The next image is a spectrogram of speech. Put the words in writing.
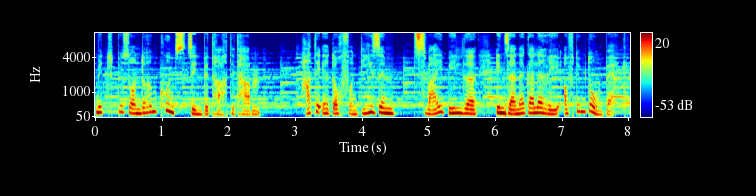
mit besonderem Kunstsinn betrachtet haben. Hatte er doch von diesem zwei Bilder in seiner Galerie auf dem Domberg.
